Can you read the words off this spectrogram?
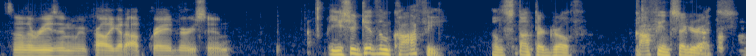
it's another reason we probably got to upgrade very soon. You should give them coffee. It'll stunt their growth. Coffee and cigarettes.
